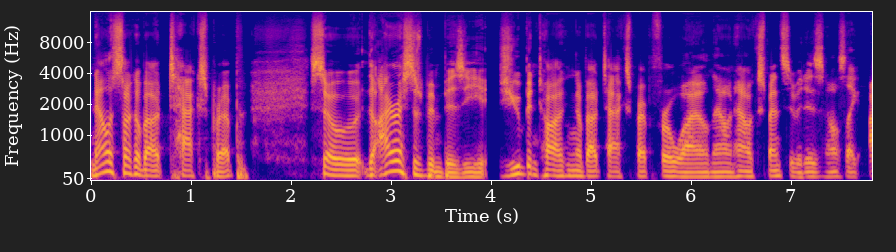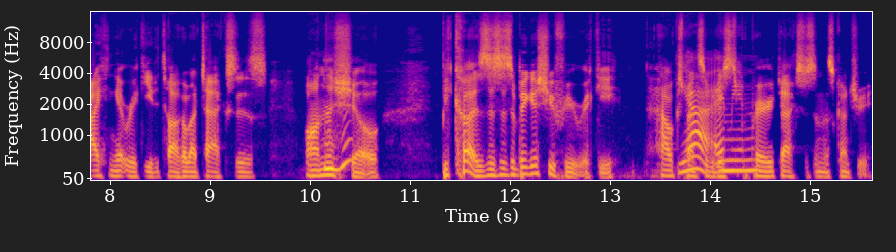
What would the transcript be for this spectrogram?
Now let's talk about tax prep. So the IRS has been busy. You've been talking about tax prep for a while now and how expensive it is. And I was like, I can get Ricky to talk about taxes on this Mhm. show because this is a big issue for you, Ricky. How Yeah, expensive it I is mean- to prepare your taxes in this country.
